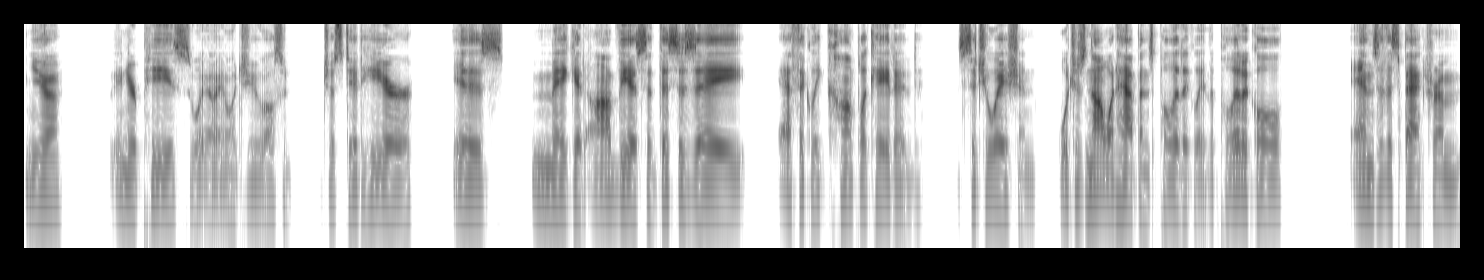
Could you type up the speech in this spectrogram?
Yeah. In your piece, what you also just did here is make it obvious that this is a ethically complicated situation, which is not what happens politically. The political ends of the spectrum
